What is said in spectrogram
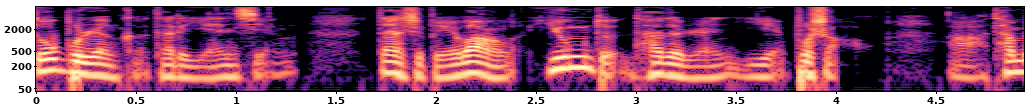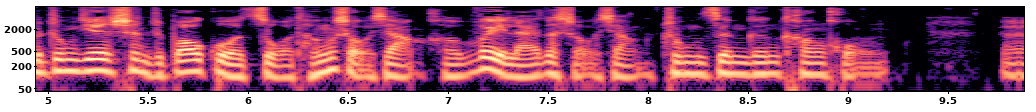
都不认可他的言行。但是别忘了，拥趸他的人也不少啊！他们中间甚至包括佐藤首相和未来的首相中曾根康弘。呃，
